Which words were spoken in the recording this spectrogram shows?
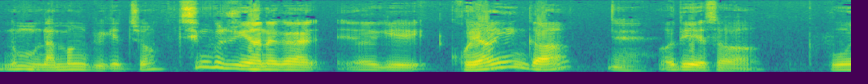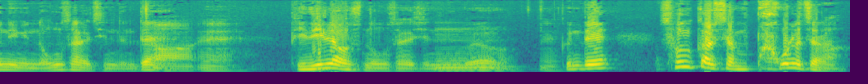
너무 난방비겠죠. 친구 중에 하나가 여기 고향인가? 네. 어디에서 부모님이 농사를 짓는데 아, 네. 비닐하우스 농사를 짓는 음, 거예요. 네. 근데 석유값이 한번 팍 올랐잖아.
